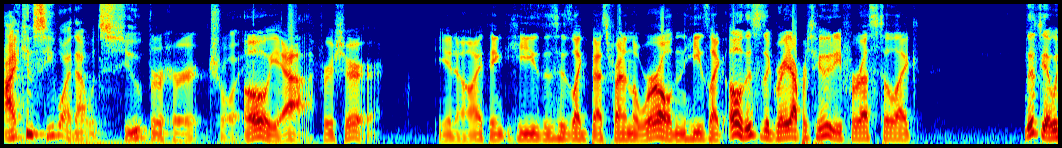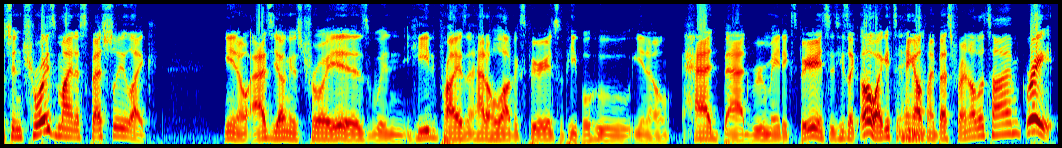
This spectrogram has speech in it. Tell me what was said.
I can see why that would super hurt Troy. Oh yeah, for sure. You know, I think he's this is like best friend in the world, and he's like, oh, this is a great opportunity for us to like live together. Which in Troy's mind, especially like, you know, as young as Troy is, when he probably hasn't had a whole lot of experience with people who you know had bad roommate experiences, he's like, oh, I get to hang out mm-hmm. with my best friend all the time, great.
